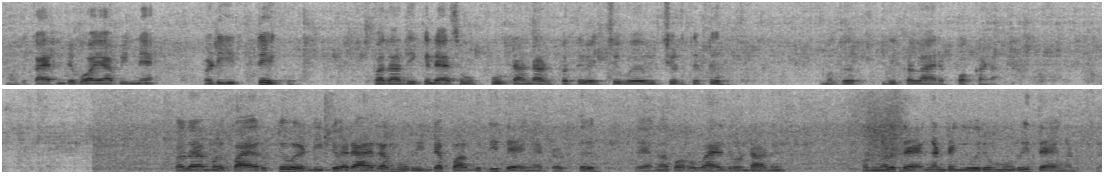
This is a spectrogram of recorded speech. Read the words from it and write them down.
നമുക്ക് കറണ്ട് പോയാൽ പിന്നെ ഇവിടെ ഇരുട്ടേക്കും. അപ്പോൾ അത് അതിലേക്ക് ലേശം ഉപ്പ് ഇട്ടാണ്ട് അടുപ്പത്ത് വെച്ച് വേവിച്ചെടുത്തിട്ട് നമുക്ക് ഇതിലേക്കുള്ള അരപ്പൊക്കെ ഇടാം അപ്പോൾ നമ്മൾ പയർക്ക് വേണ്ടിയിട്ട് ഒരു അരമുറിന്റെ പകുതി തേങ്ങ ഇട്ടെടുത്ത് തേങ്ങ കുറവായതുകൊണ്ടാണ് നിങ്ങൾ തേങ്ങ ഉണ്ടെങ്കിൽ ഒരു മുറി തേങ്ങ എടുക്കുക.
